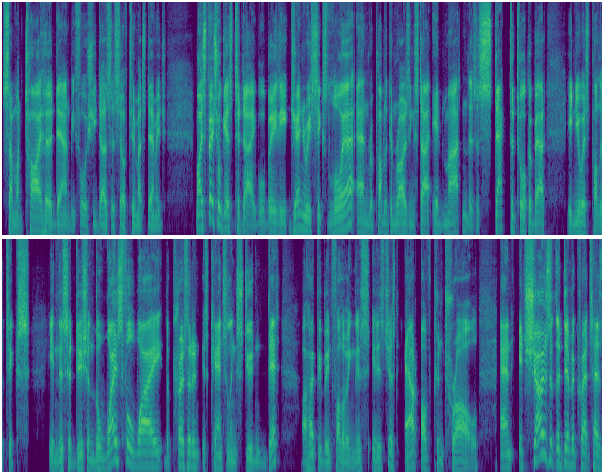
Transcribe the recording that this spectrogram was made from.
someone tie her down before she does herself too much damage. My special guest today will be the January 6th lawyer and Republican rising star Ed Martin. There's a stack to talk about in US politics in this edition. The wasteful way the president is cancelling student debt. I hope you've been following this. It is just out of control. And it shows that the Democrats has,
